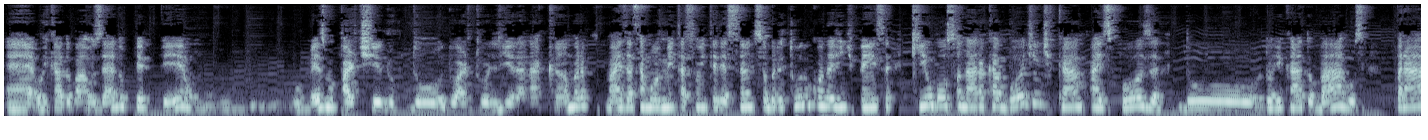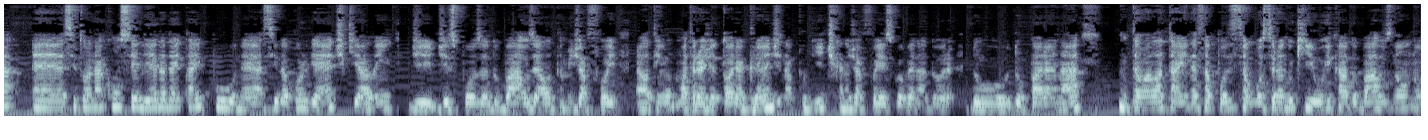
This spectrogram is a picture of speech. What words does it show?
É, o Ricardo Barros é do PP, um, o mesmo partido do, do Arthur Lira na Câmara, mas essa movimentação interessante, sobretudo quando a gente pensa que o Bolsonaro acabou de indicar a esposa do, do Ricardo Barros para é, se tornar conselheira da Itaipu, né? A Cida Borghetti, que além de, de, esposa do Barros, ela também já foi, ela tem uma trajetória grande na política, né? Já foi ex-governadora do, do Paraná. Então ela está aí nessa posição, mostrando que o Ricardo Barros não, não,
